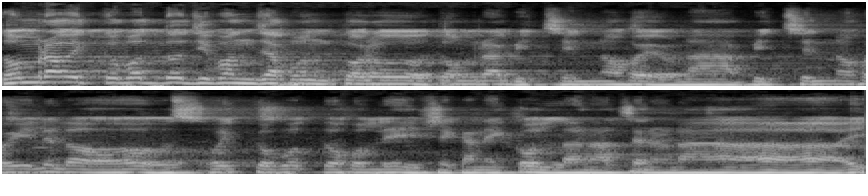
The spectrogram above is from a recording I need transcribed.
তোমরা ঐক্যবদ্ধ জীবন যাপন করো, তোমরা বিচ্ছিন্ন হয়েও না, বিচ্ছিন্ন হইলে লস, ঐক্যবদ্ধ হলে সেখানে কল্যাণ আছে না নাই?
